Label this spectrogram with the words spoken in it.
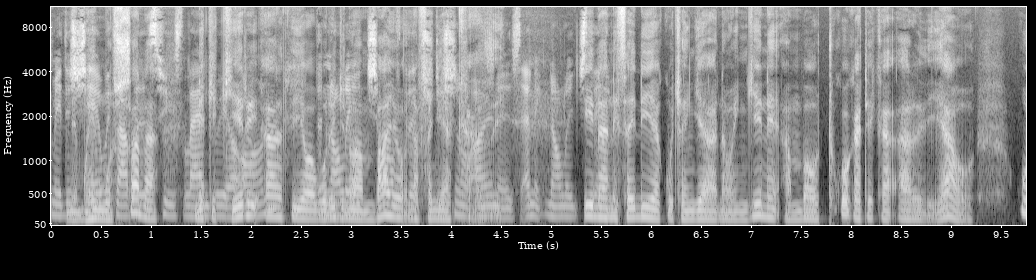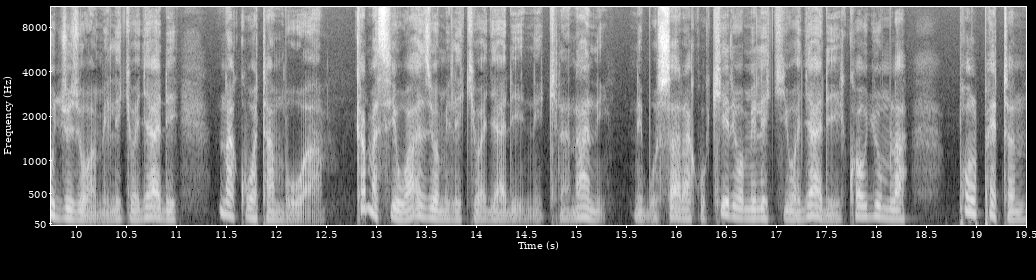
Ni muhimu sana nikikiri ardhi ya waborijino ambayo nafanyia kazi. Inanisaidia kuchangia na wengine ambao tuko katika ardhi yao ujuzi wa wamiliki wa jadi na kuwatambua. Kama si wazi wamiliki wa jadi ni kina nani, ni busara kukiri wamiliki wa jadi kwa ujumla. Paul Patton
